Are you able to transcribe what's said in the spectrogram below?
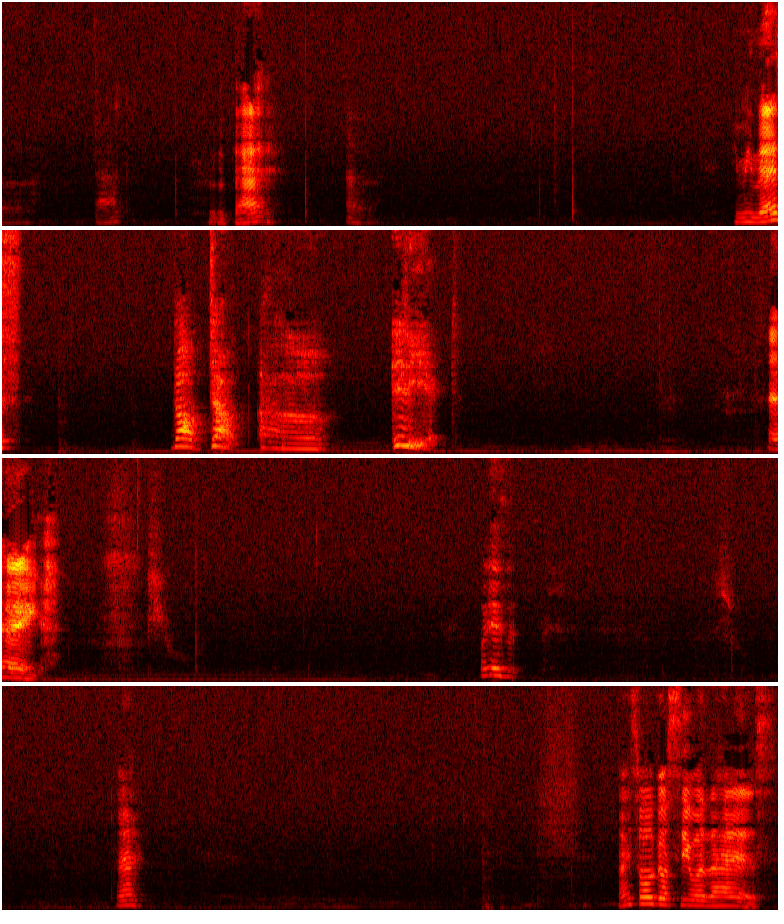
That? That? Uh. You mean this? No, don't! Uh. Idiot! Hey. What is it? Huh? Might as well go see what that is.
